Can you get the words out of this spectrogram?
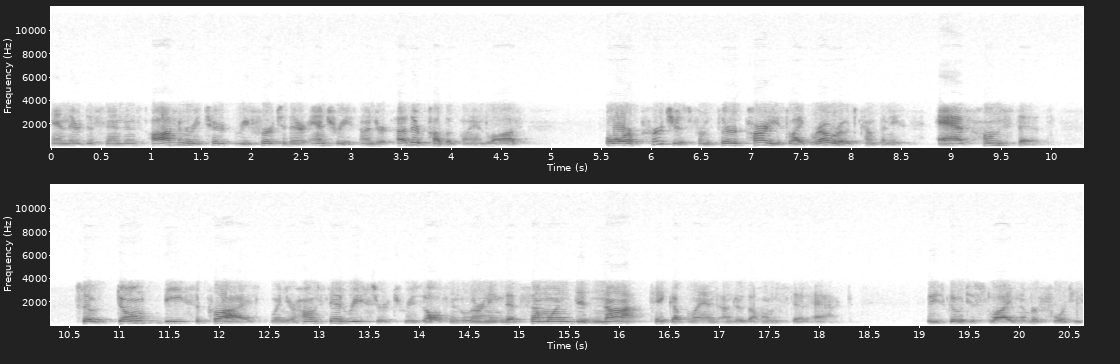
and their descendants often refer to their entries under other public land laws or purchased from third parties like railroad companies as homesteads. So don't be surprised when your homestead research results in learning that someone did not take up land under the Homestead Act. Please go to slide number 46.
